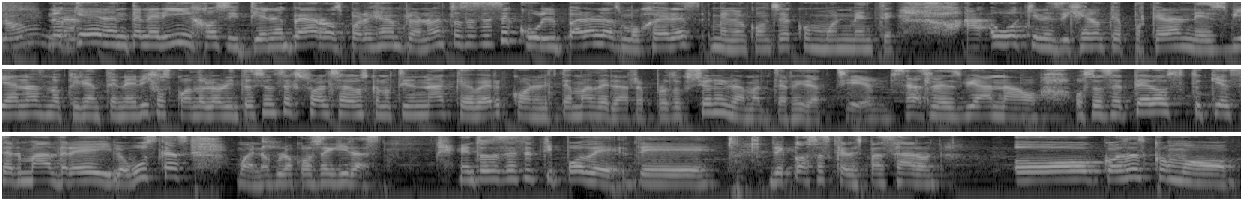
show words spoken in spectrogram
¿no? no quieren tener hijos y tienen perros, por ejemplo, ¿no? Entonces ese culpar a las mujeres me lo encontré comúnmente. Ah, hubo quienes dijeron que porque eran lesbianas no querían tener hijos, cuando la orientación sexual sabemos que no tiene nada que ver con el tema de la reproducción y la maternidad. Si seas lesbiana o, o seas hetero, si tú quieres ser madre y lo buscas, bueno, lo conseguirás. Entonces, este tipo de, de, cosas que les pasaron. O cosas como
